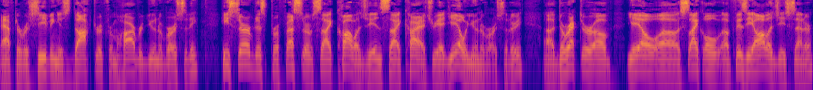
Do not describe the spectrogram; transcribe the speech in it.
After receiving his doctorate from Harvard University, he served as professor of psychology and psychiatry at Yale University, uh, director of Yale uh, Psychophysiology Center,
